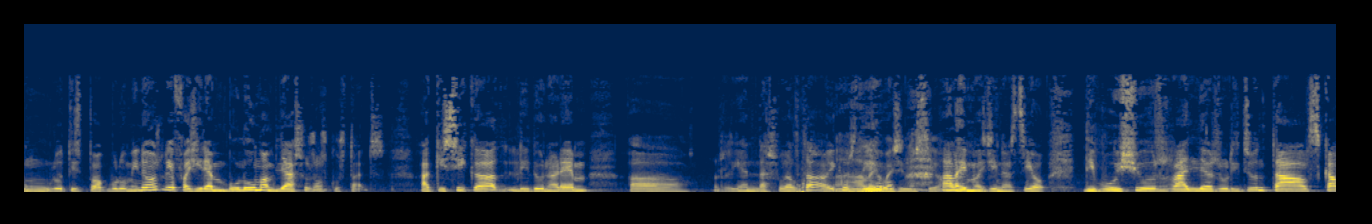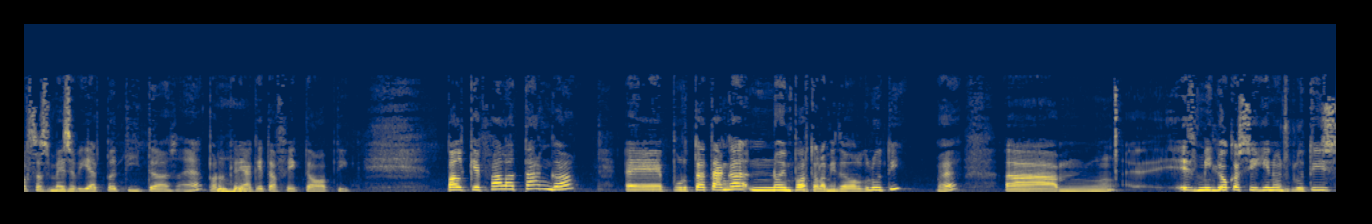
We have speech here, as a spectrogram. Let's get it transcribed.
un glutis poc voluminós, li afegirem volum amb llaços als costats. Aquí sí que li donarem eh, rienda suelta, oi que es a diu? A la imaginació. A la imaginació. Dibuixos, ratlles horitzontals, calces més aviat petites, eh, per uh mhm. -huh. crear aquest efecte òptic. Pel que fa a la tanga, eh, portar tanga no importa la mida del gluti, eh? Uh, és millor que siguin uns glutis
